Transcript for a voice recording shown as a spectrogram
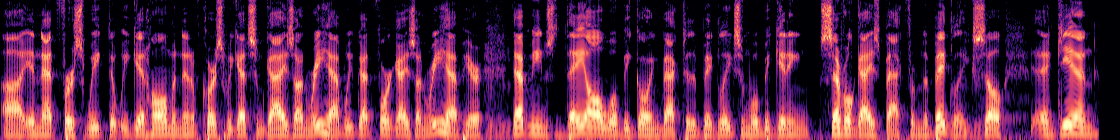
uh, in that first week that we get home. And then, of course, we got some guys on rehab. We've got four guys on rehab here. Mm-hmm. That means they all will be going back to the big leagues, and we'll be getting several guys back from the big leagues. Mm-hmm. So, again,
